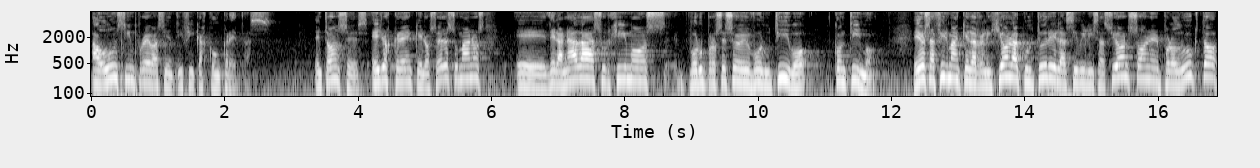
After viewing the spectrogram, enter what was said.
Aún sin pruebas científicas concretas. Entonces, ellos creen que los seres humanos eh, de la nada surgimos por un proceso evolutivo continuo. Ellos afirman que la religión, la cultura y la civilización son el producto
